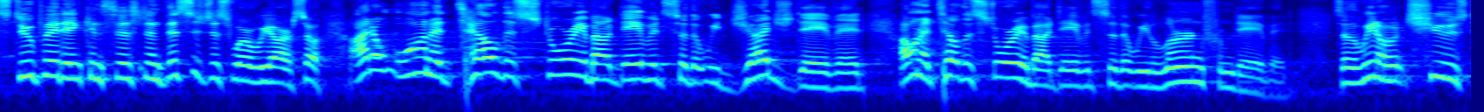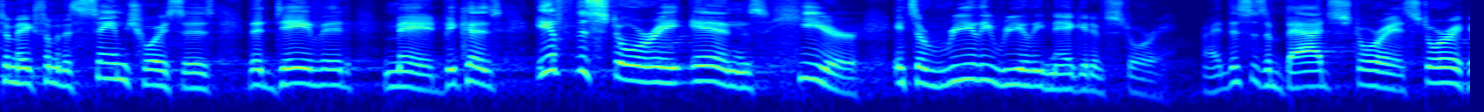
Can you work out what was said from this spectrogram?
Stupid, inconsistent. This is just where we are. So I don't want to tell this story about David so that we judge David. I want to tell this story about David so that we learn from David, so that we don't choose to make some of the same choices that David made. Because if the story ends here, it's a really, really negative story. Right? This is a bad story, a story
